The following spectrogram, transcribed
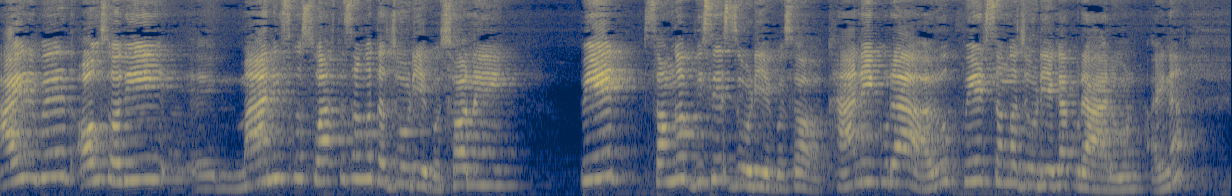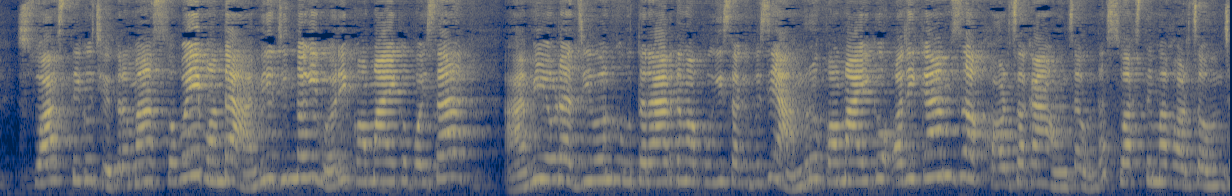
आयुर्वेद औषधि मानिसको स्वास्थ्यसँग त जोडिएको छ नै। पेटसँग विशेष जोडिएको छ। खानेकुराहरू पेटसँग जोडिएका कुराहरू हुन् होइन? स्वास्थ्यको क्षेत्रमा सबैभन्दा हामीले जिन्दगीभरि कमाएको पैसा हामी एउटा जीवनको उत्तरार्धमा पुगिसकेपछि हाम्रो कमाइको अधिकांश खर्च कहाँ हुन्छ भन्दा स्वास्थ्यमा खर्च हुन्छ।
